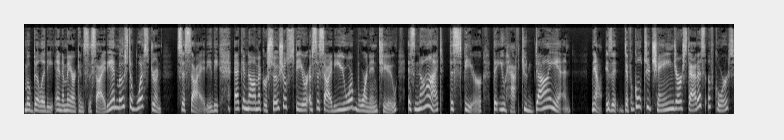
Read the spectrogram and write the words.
mobility in American society and most of Western society. The economic or social sphere of society you are born into is not the sphere that you have to die in. Now, is it difficult to change our status? Of course.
